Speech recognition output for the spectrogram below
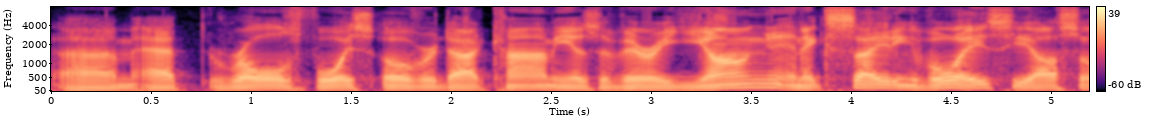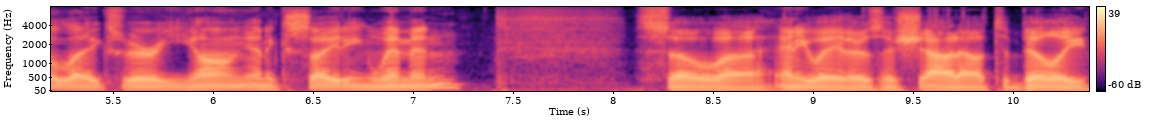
um, at rollsvoiceover.com. He has a very young and exciting voice. He also likes very young and exciting women. So, uh, anyway, there's a shout out to Billy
